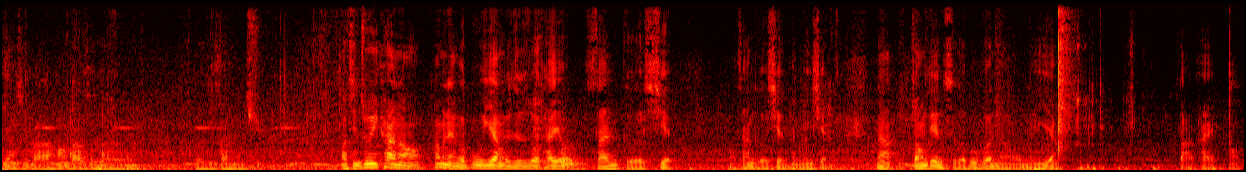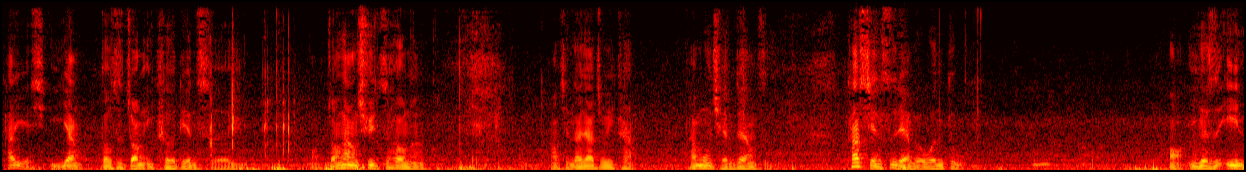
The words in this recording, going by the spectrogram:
一样先把它放到这个盒子上面去。好，请注意看哦，它们两个不一样的就是说它有三格线，哦，三格线很明显。那装电池的部分呢，我们一样打开，哦，它也一样都是装一颗电池而已。哦，装上去之后呢，好，请大家注意看，它目前这样子，它显示两个温度，哦，一个是 in，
